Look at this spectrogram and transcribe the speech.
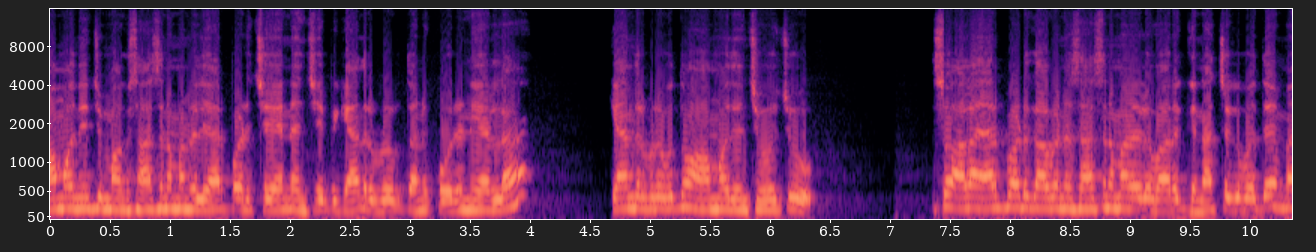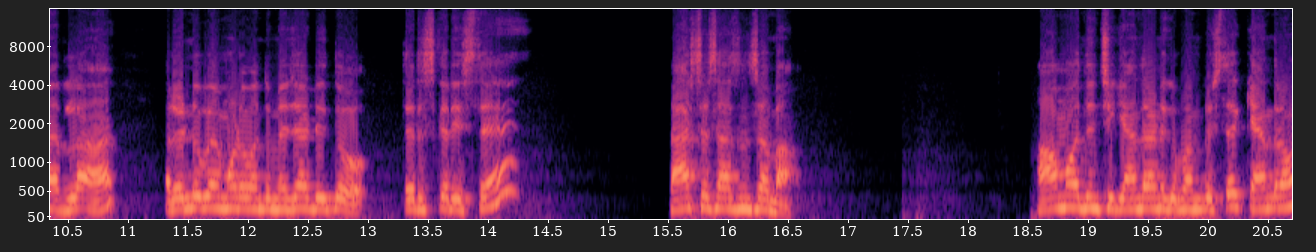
ఆమోదించి మాకు శాసన మండలి ఏర్పాటు చేయండి అని చెప్పి కేంద్ర ప్రభుత్వాన్ని కోరిన ఎడల కేంద్ర ప్రభుత్వం ఆమోదించవచ్చు. సో అలా ఏర్పాటు కాబడిన శాసన మండలి వారికి నచ్చకపోతే మరలా రెండు బై మూడు వంతు మెజార్టీతో తిరస్కరిస్తే రాష్ట్ర శాసనసభ ఆమోదించి కేంద్రానికి పంపిస్తే కేంద్రం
